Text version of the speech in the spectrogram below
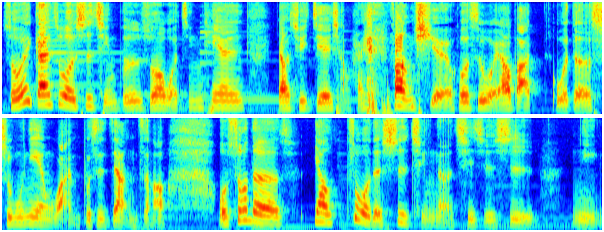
所谓该做的事情，不是说我今天要去接小孩放学，或是我要把我的书念完，不是这样子哈。我说的要做的事情呢，其实是。你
